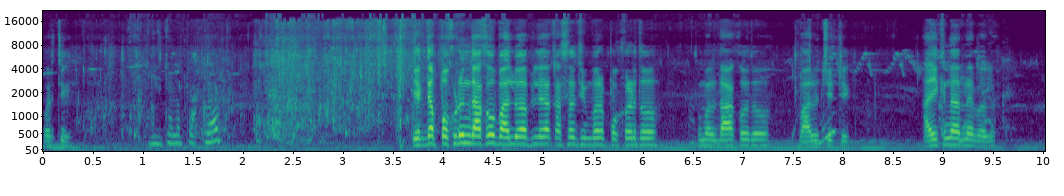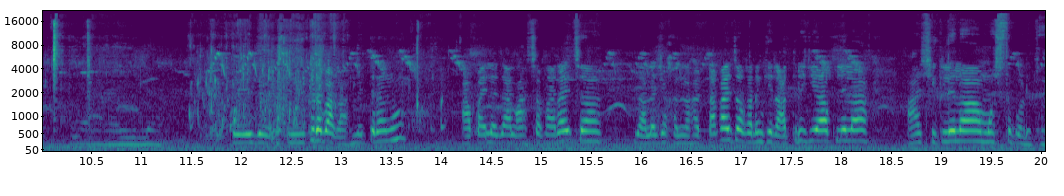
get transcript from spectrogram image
वरती. घे त्याला पकड. एकदा पकडून दाखव बालू आपल्याला कसा चिंबोरा पकडतो. तुम्हाला दाखवतो बालूची ट्रिक ऐकणार नाही बालू. इकडे बघा मित्रांनो. आपायला जाल असं करायचं जालाच्या खाली हात टाकायचा कारण की रात्रीची आपल्याला आज शिकलेला मस्त पडतं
